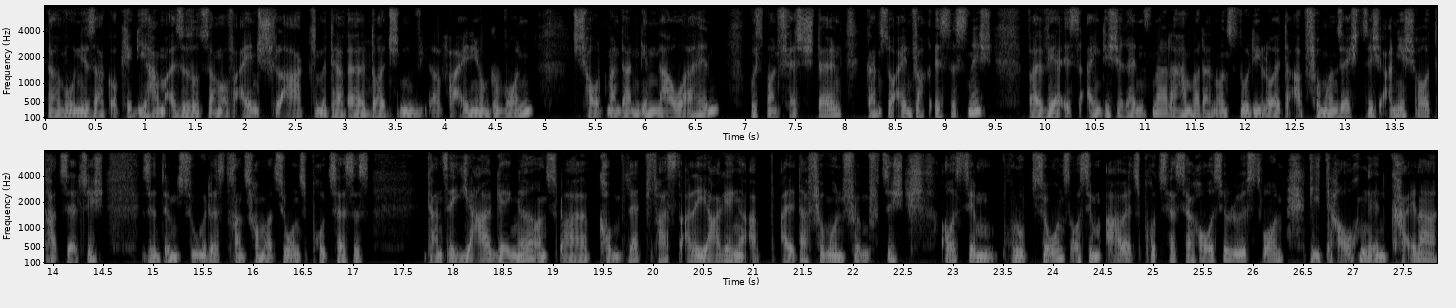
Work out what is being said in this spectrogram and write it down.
Da wurden gesagt, okay, die haben also sozusagen auf einen Schlag mit der äh, mhm. deutschen Wiedervereinigung gewonnen. Schaut man dann genauer hin, muss man feststellen, ganz so einfach ist es nicht, weil wer ist eigentlich Rentner? Da haben wir dann uns nur die Leute ab 65 angeschaut. Tatsächlich sind im Zuge des Transformationsprozesses ganze Jahrgänge, und zwar komplett fast alle Jahrgänge ab Alter 55 aus dem Produktions-, aus dem Arbeitsprozess herausgelöst worden. Die tauchen in keiner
